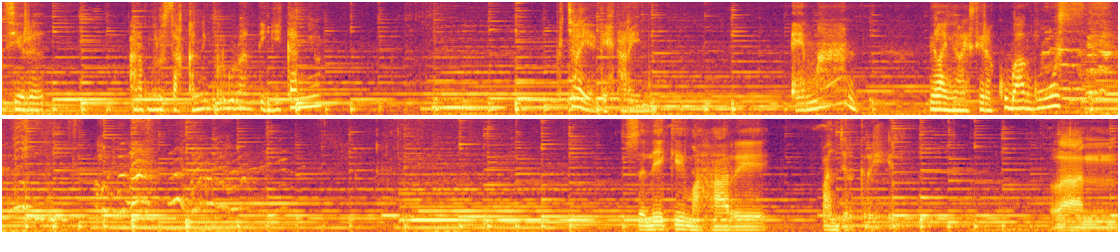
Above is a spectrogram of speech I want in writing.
Sire, Merusakkan yang perguruan tinggi kan Yun? Percaya deh karimu. Eman, nilai-nilai sireku bagus. seniki mahare panjer krihin. Lan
